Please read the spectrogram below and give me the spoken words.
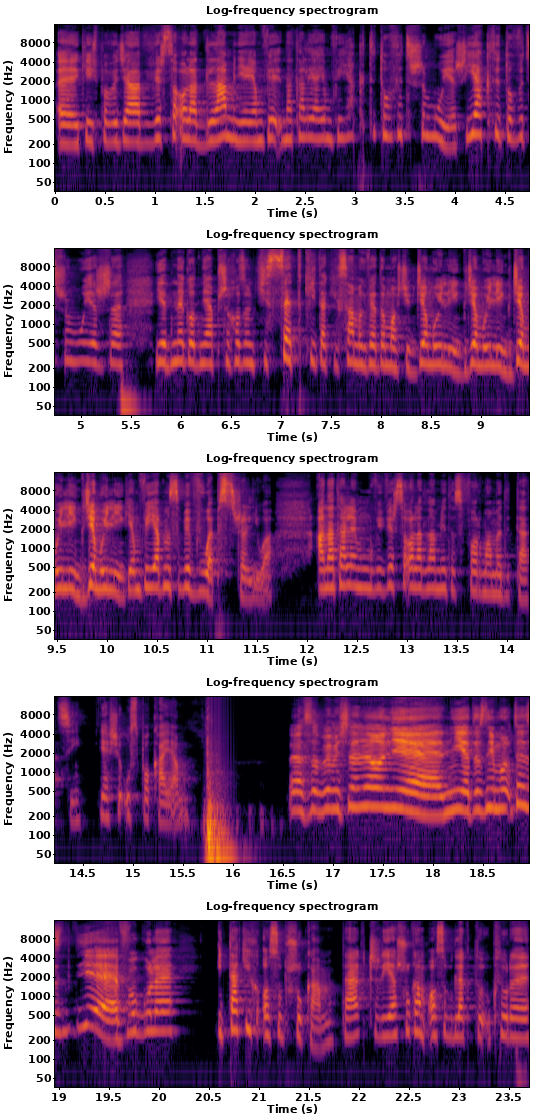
e, kiedyś powiedziała, wiesz co Ola, dla mnie, ja mówię, Natalia, ja mówię, jak ty to wytrzymujesz? Jak ty to wytrzymujesz, że jednego dnia przychodzą ci setki takich samych wiadomości, gdzie mój link, gdzie mój link, gdzie mój link, gdzie mój link? Ja mówię, ja bym sobie w łeb strzeliła. A Natalia mówi, wiesz co Ola, dla mnie to jest forma medytacji. Ja się uspokajam. Ja sobie myślę, no nie, nie, to jest nie, to jest, nie, w ogóle i takich osób szukam, tak? Czyli ja szukam osób, dla, które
